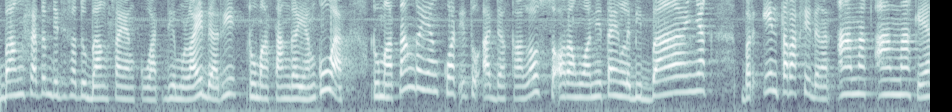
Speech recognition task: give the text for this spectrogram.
bangsa itu menjadi suatu bangsa yang kuat. Dimulai dari rumah tangga yang kuat. Rumah tangga yang kuat itu ada kalau seorang wanita yang lebih banyak berinteraksi dengan anak-anak ya,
